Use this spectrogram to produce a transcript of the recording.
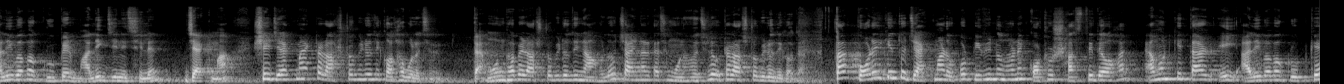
আলিবাবা গ্রুপের মালিক যিনি ছিলেন, জ্যাকমা, সেই জ্যাকমা একটা রাষ্ট্রবিরোধী কথা বলেছিলেন। তেমনভাবে রাষ্ট্রবিরোধী না হলেও চায়নার কাছে মনে হয়েছিল ওটা রাষ্ট্রবিরোধী কথা। তারপরেই কিন্তু জ্যাকমার ওপর বিভিন্ন ধরনের কঠোর শাস্তি দেওয়া হয়, এমনকি তার এই আলিবাবা গ্রুপকে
